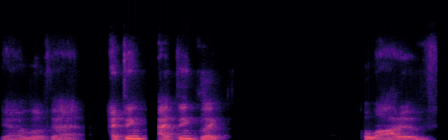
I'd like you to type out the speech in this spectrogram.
Yeah, I love that. I think I think like a lot of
